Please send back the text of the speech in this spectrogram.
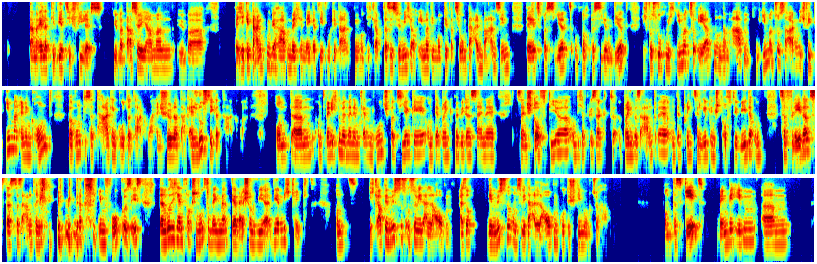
dann relativiert sich vieles. Über das wir jammern, über welche Gedanken wir haben, welche negativen Gedanken. Und ich glaube, das ist für mich auch immer die Motivation bei allem Wahnsinn, der jetzt passiert und noch passieren wird. Ich versuche mich immer zu erden und am Abend immer zu sagen, ich finde immer einen Grund, warum dieser Tag ein guter Tag war, ein schöner Tag, ein lustiger Tag war. Und, ähm, und wenn ich nur mit meinem kleinen Hund spazieren gehe und der bringt mir wieder seine, sein Stofftier und ich habe gesagt, bring das andere und der bringt sein Lieblingsstofftier wieder und zerfledert dass das andere wieder im Fokus ist, dann muss ich einfach schmunzeln und denke mir, der weiß schon, wie er, wie er mich kriegt. Und ich glaube, wir müssen es uns so wieder erlauben. Also wir müssen uns wieder erlauben, gute Stimmung zu haben. Und das geht, wenn wir eben ähm,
